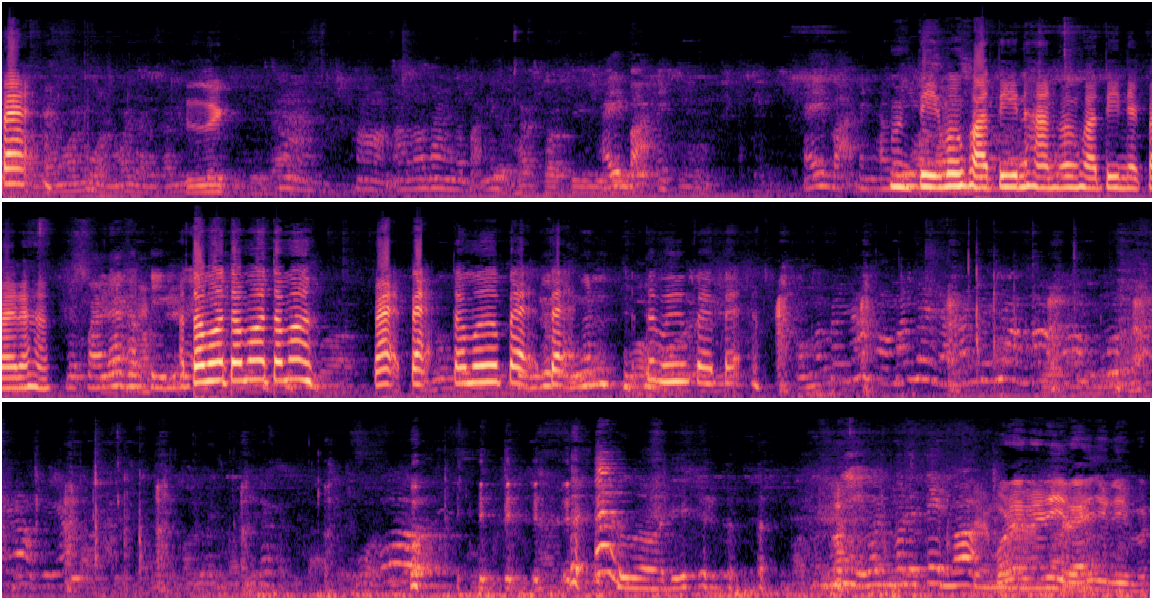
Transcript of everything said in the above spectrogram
แปะลึก hà nó than các bạn đi ấy bạn đi ấy bạn đi มึงตีนมึงพาตีนหันมึงพาตีนอยากไปแล้วฮะ được phải đây là tìm เอาตัวมือตัวมือตัวมือแปะแปะตะมือแปะแปะตะมือแปะแปะ นี่มันบ่ได้เต้นบ่บ่ได้ไม่ดีเลยอยู่ดีมัน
